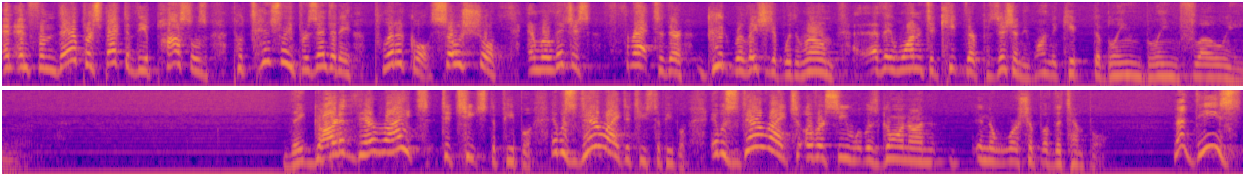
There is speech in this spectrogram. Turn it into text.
and, and from their perspective, the apostles potentially presented a political, social, and religious threat to their good relationship with Rome. Uh, they wanted to keep their position. They wanted to keep the bling bling flowing. They guarded their right to teach the people. It was their right to teach the people. It was their right to oversee what was going on in the worship of the temple. Not these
